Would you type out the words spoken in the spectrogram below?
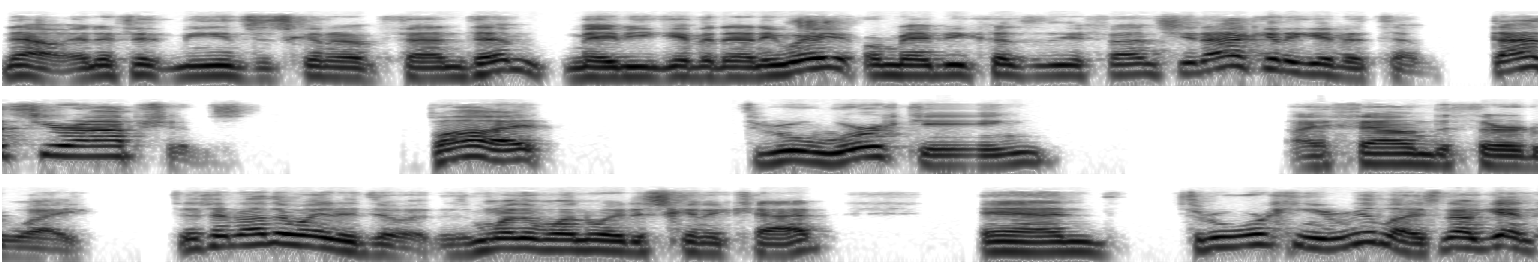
Now, and if it means it's going to offend him, maybe give it anyway, or maybe because of the offense, you're not going to give it to him. That's your options. But through working, I found the third way there's another way to do it. There's more than one way to skin a cat. And through working, you realize. Now, again,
